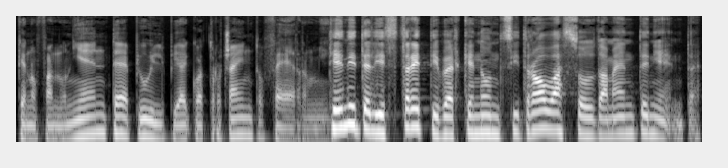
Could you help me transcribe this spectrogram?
che non fanno niente, più il PI400 fermi. Tieniteli stretti perché non si trova assolutamente niente.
